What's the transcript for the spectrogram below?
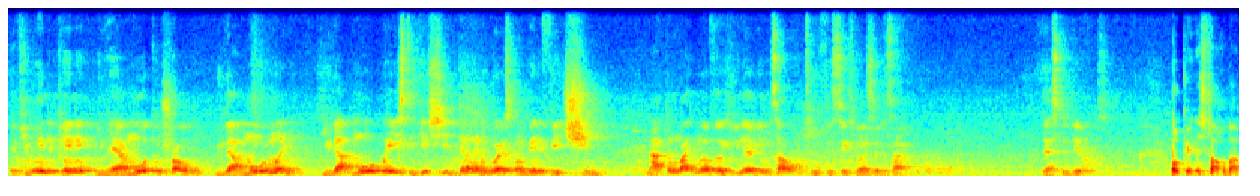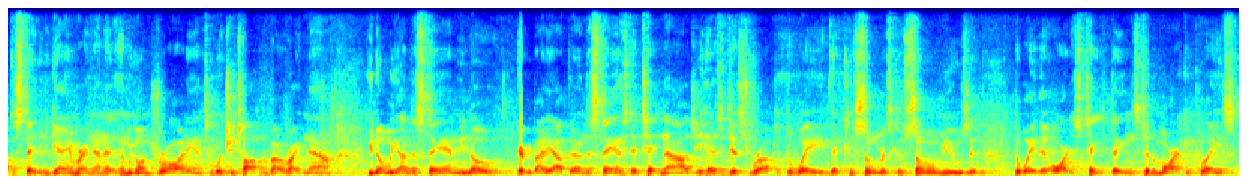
if you're independent, you have more control. You got more money. You got more ways to get shit done to where it's gonna benefit you. Not the white motherfuckers you never even talk to for six months at a time. That's the difference. Okay, let's talk about the state of the game right now, and we're going to draw it into what you're talking about right now. You know, we understand, you know, everybody out there understands that technology has disrupted the way that consumers consume music, the way that artists take things to the marketplace.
